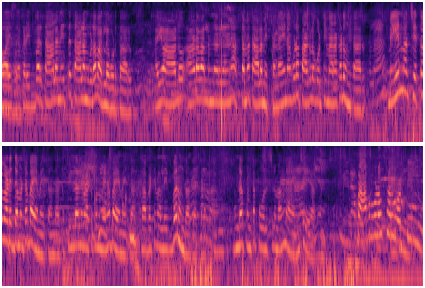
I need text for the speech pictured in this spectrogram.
బాయ్స్ అక్కడ ఎవ్వరు తాళం ఎత్తే తాళం కూడా పగల కొడతారు అయ్యో ఆడ ఆడవాళ్ళు ఉన్నారు కానీ అత్తమ్మ తాళం ఎత్తాను అయినా కూడా పగల కొట్టి మరి అక్కడ ఉంటారు. మెయిన్ మాకు చెత్త పడేద్దామంటే భయం అవుతుంది అటు. పిల్లల్ని పట్టుకుని పోయినా భయం అవుతుంది కాబట్టి వాళ్ళు ఎవ్వరు ఉండదు అక్కడ. ఉండకుండా పోలీసులు మాకు న్యాయం చేయాలి. బాబులు కూడా ఒకసారి కొట్టిండు.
